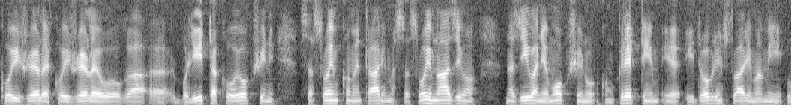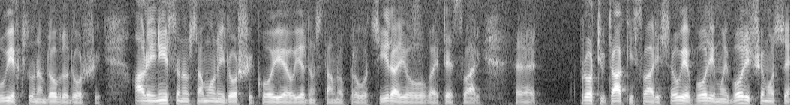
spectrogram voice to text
koji žele, koji žele ovoga e, boljitak ovoj općini sa svojim komentarima, sa svojim nazivom, nazivanjem općinu konkretnim i dobrim stvarima mi uvijek su nam dobro došli. Ali nisu nam samo oni došli koji evo, jednostavno provociraju ovoga, te stvari. E, protiv takvih stvari se uvijek borimo i borit ćemo se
